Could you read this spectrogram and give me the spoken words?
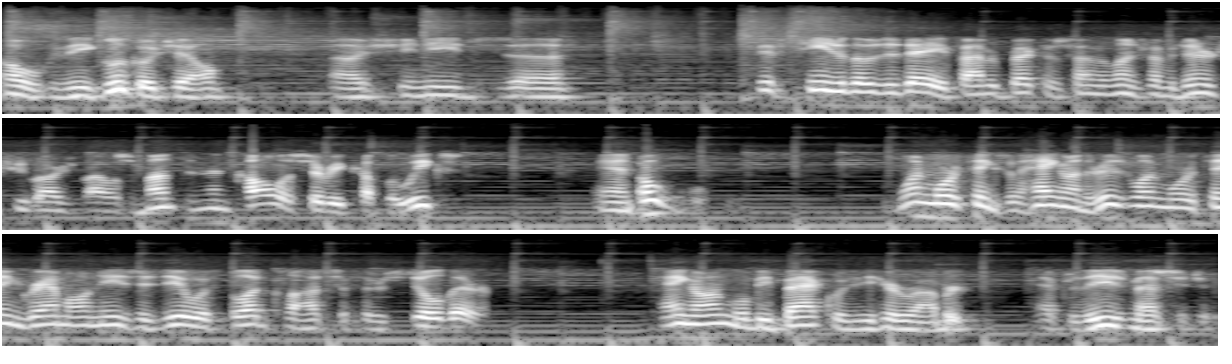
Oh, the glucogel. Uh, she needs uh, 15 of those a day, five at breakfast, five at lunch, five at dinner, two large bottles a month, and then call us every couple of weeks and oh, one more thing. So hang on. There is one more thing. Grandma needs to deal with blood clots if they're still there. Hang on. We'll be back with you here, Robert, after these messages.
